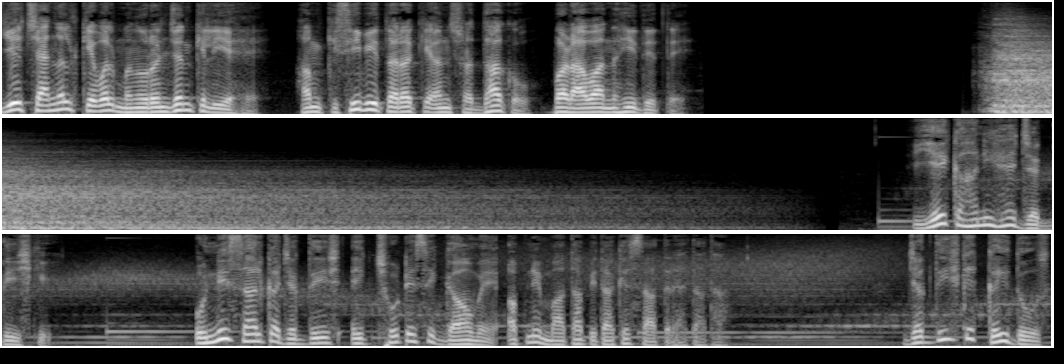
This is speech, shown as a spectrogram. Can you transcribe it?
ये चैनल केवल मनोरंजन के लिए है। हम किसी भी तरह के अंधश्रद्धा को बढ़ावा नहीं देते। ये कहानी है जगदीश की। 19 साल का जगदीश एक छोटे से गाँव में अपने माता पिता के साथ रहता था। जगदीश के कई दोस्त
